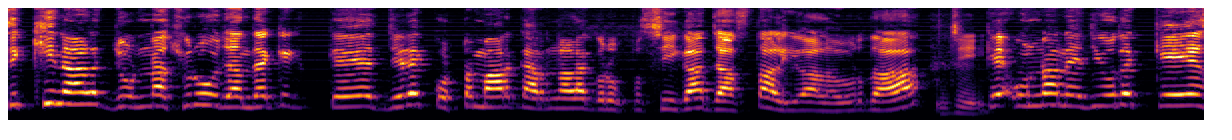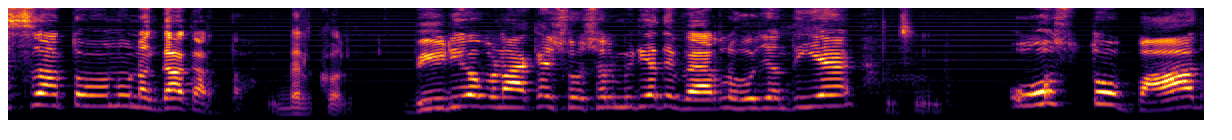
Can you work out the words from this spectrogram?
ਸਿੱਖੀ ਨਾਲ ਜੁੜਨਾ ਸ਼ੁਰੂ ਹੋ ਜਾਂਦਾ ਕਿ ਕਿ ਜਿਹੜੇ ਕੁੱਟਮਾਰ ਕਰਨ ਵਾਲਾ ਗਰੁੱਪ ਸੀਗਾ ਜਸ ਢਾਲੀਵਾਲ ਹੋਰ ਦਾ ਜੀ। ਕਿ ਉਹਨਾਂ ਨੇ ਜੀ ਉਹਦੇ ਕੇਸਾਂ ਤੋਂ ਉਹਨੂੰ ਨੰਗਾ ਕਰਤਾ। ਬਿਲਕੁਲ। ਵੀਡੀਓ ਬਣਾ ਕੇ ਸੋਸ਼ਲ ਮੀਡੀਆ ਤੇ ਵਾਇਰਲ ਹੋ ਜਾਂਦੀ ਹੈ। ਜੀ। ਉਸ ਤੋਂ ਬਾਅਦ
